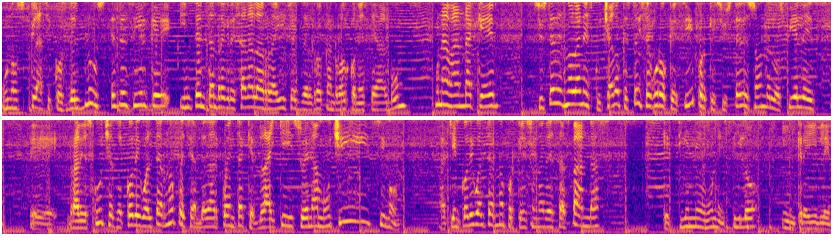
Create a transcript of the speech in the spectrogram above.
unos clásicos del blues, es decir que intentan regresar a las raíces del rock and roll con este álbum, una banda que si ustedes no la han escuchado, que estoy seguro que sí, porque si ustedes son de los fieles eh, radioescuchas de Código Alterno, pues se han de dar cuenta que Blakey suena muchísimo aquí en Código Alterno porque es una de esas bandas que tiene un estilo increíble.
